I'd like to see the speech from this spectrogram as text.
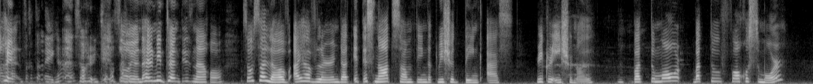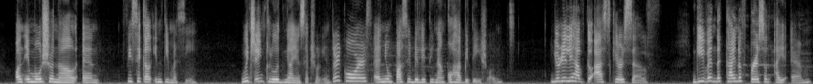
Okay. sakit sa tenga Sorry. So, yun. Dahil mid-20s na ako. So, sa love, I have learned that it is not something that we should think as recreational. But to more, but to focus more on emotional and physical intimacy. Which include nga yung sexual intercourse and yung possibility ng cohabitation. You really have to ask yourself, given the kind of person I am,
